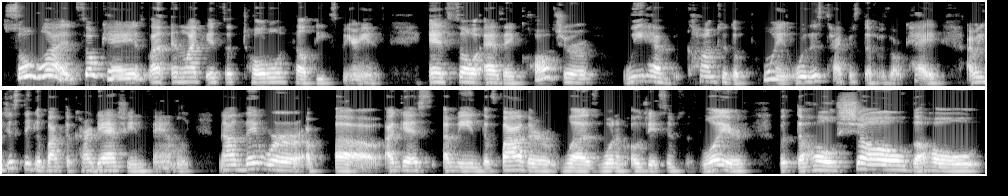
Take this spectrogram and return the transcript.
So what? It's okay. It's like, and like it's a total healthy experience. And so as a culture, we have come to the point where this type of stuff is okay. I mean, just think about the Kardashian family. Now, they were, uh, uh I guess, I mean, the father was one of O.J. Simpson's lawyers, but the whole show, the whole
